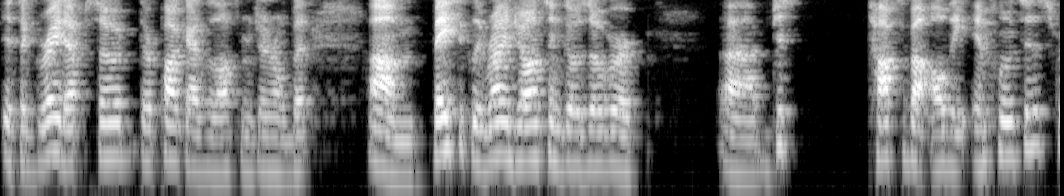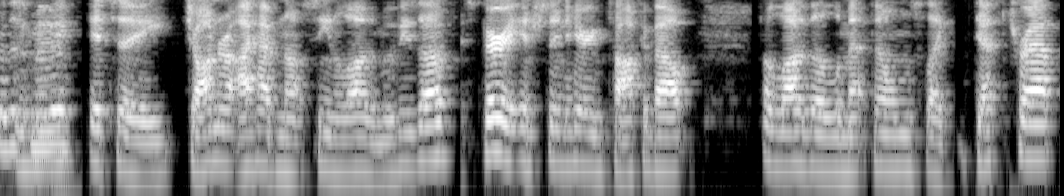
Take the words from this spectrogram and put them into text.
it's a great episode. Their podcast is awesome in general, but um, basically Rian Johnson goes over uh, just talks about all the influences for this Mhm. movie. It's a genre I have not seen a lot of the movies of. It's very interesting to hear him talk about a lot of the Lumet films like Death Trap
